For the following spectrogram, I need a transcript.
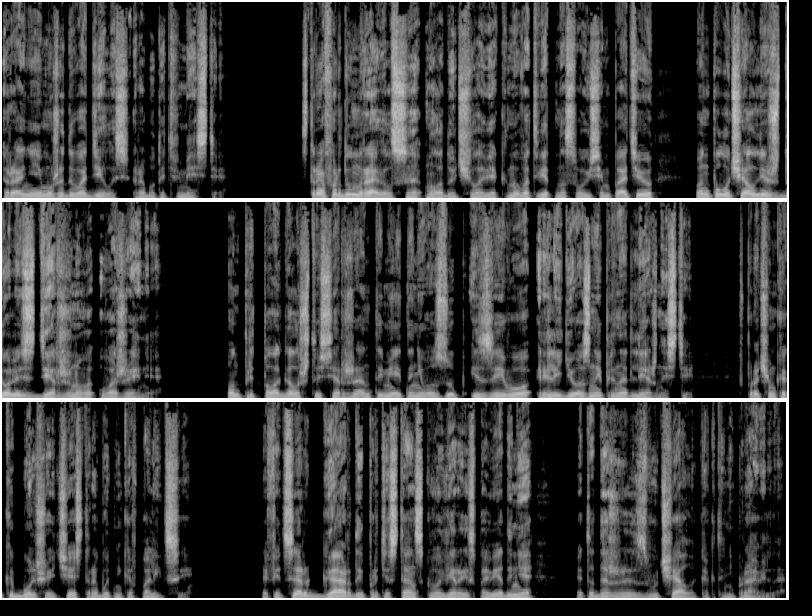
Ранее им уже доводилось работать вместе. Страффорду нравился молодой человек, но в ответ на свою симпатию он получал лишь долю сдержанного уважения. Он предполагал, что сержант имеет на него зуб из-за его религиозной принадлежности, впрочем, как и большая часть работников полиции. Офицер гарды протестантского вероисповедания — это даже звучало как-то неправильно.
